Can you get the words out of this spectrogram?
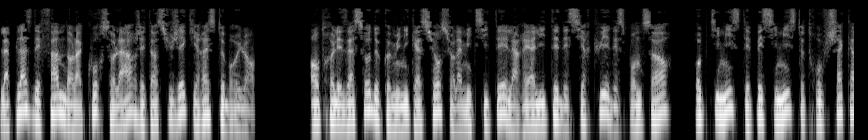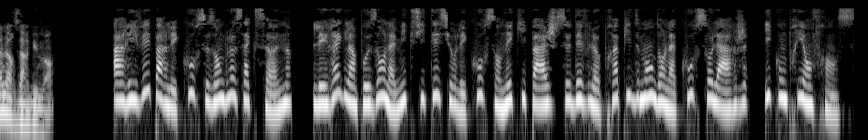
la place des femmes dans la course au large est un sujet qui reste brûlant. Entre les assauts de communication sur la mixité et la réalité des circuits et des sponsors, optimistes et pessimistes trouvent chacun leurs arguments. Arrivés par les courses anglo-saxonnes, les règles imposant la mixité sur les courses en équipage se développent rapidement dans la course au large, y compris en France.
